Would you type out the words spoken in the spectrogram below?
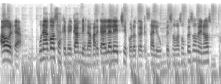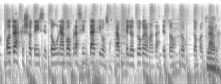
Ahora, una cosa es que me cambies la marca de la leche por otra que sale un peso más, un peso menos. Otra es que yo te hice toda una compra sin TAC y vos sos tan pelotudo que me mandaste todos los productos con TAC.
